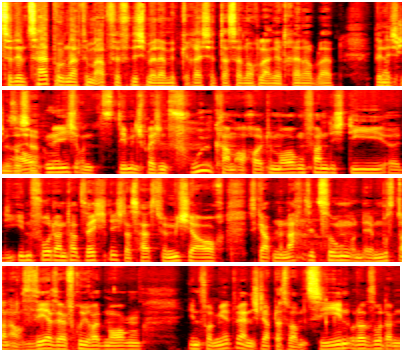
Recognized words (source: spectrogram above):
zu dem Zeitpunkt nach dem Abpfiff nicht mehr damit gerechnet, dass er noch lange Trainer bleibt. Bin glaub ich mir sicher. Auch nicht. Und dementsprechend früh kam auch heute Morgen, fand ich, die, äh, die Info dann tatsächlich. Das heißt für mich ja auch, es gab eine Nachtsitzung und er muss dann auch sehr, sehr früh heute Morgen informiert werden. Ich glaube, das war um 10 oder so. Dann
